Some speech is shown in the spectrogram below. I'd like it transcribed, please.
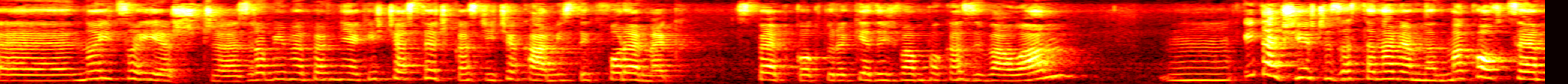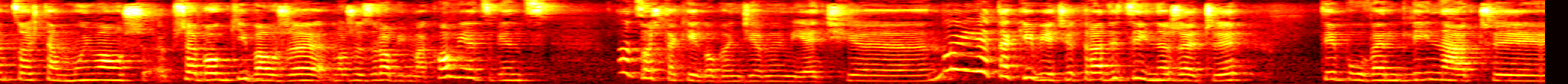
E, No i co jeszcze? Zrobimy pewnie jakieś ciasteczka z dzieciakami z tych foremek z Pepko, które kiedyś Wam pokazywałam. Mm, I tak się jeszcze zastanawiam nad makowcem. Coś tam mój mąż przebąkiwał, że może zrobi makowiec, więc no coś takiego będziemy mieć. E, No i takie, wiecie, tradycyjne rzeczy typu wędlina czy,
